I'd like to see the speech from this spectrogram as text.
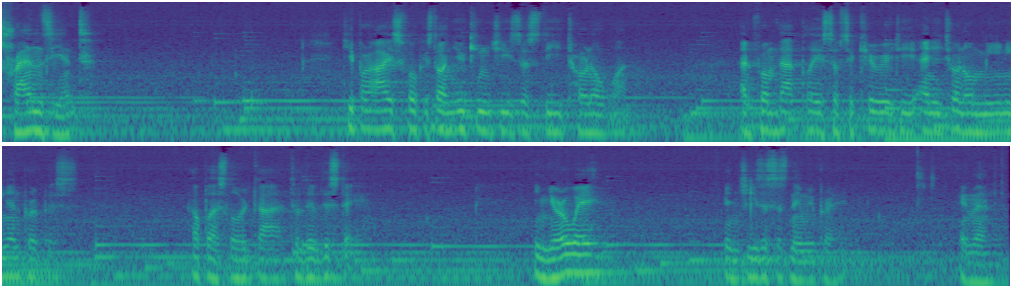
transient. Keep our eyes focused on you, King Jesus, the eternal one. And from that place of security and eternal meaning and purpose, help us, Lord God, to live this day in your way. In Jesus' name we pray. Amen.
